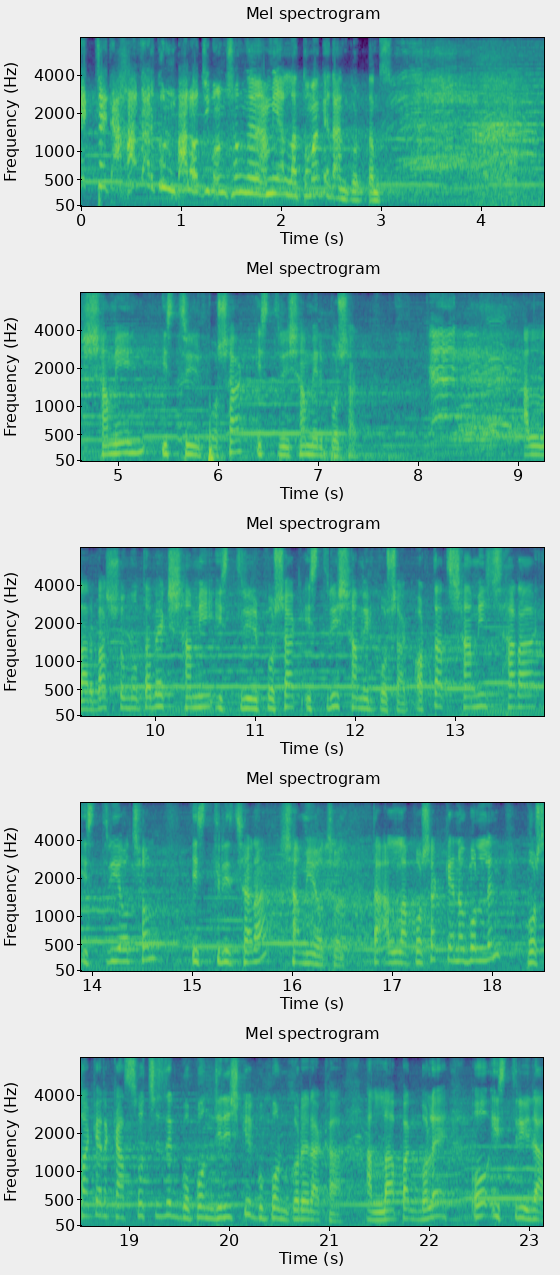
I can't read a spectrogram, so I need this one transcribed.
এর চাইতে হাজার গুণ ভালো জীবন সঙ্গে আমি আল্লাহ তোমাকে দান করতাম। স্বামী, স্ত্রীর পোশাক, স্ত্রী স্বামীর পোশাক। আল্লাহর বাস্য মোতাবেক স্বামী স্ত্রীর পোশাক, স্ত্রী স্বামীর পোশাক। অর্থাৎ স্বামী ছাড়া স্ত্রী অচল, স্ত্রী ছাড়া স্বামী অচল। তা আল্লাহ পোশাক কেন বললেন? পোশাকের কাজ হচ্ছে যে গোপন জিনিসকে গোপন করে রাখা। আল্লাহ পাক বলে, ও স্ত্রীরা,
